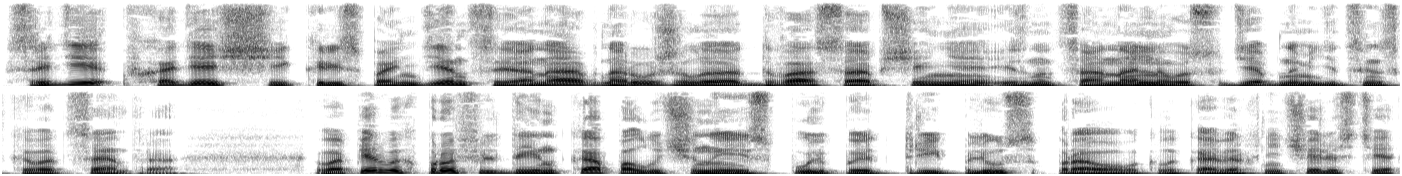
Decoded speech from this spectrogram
Среди входящей корреспонденции она обнаружила два сообщения из Национального судебно-медицинского центра. Во-первых, профиль ДНК, полученный из пульпы 3+, правого клыка верхней челюсти,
